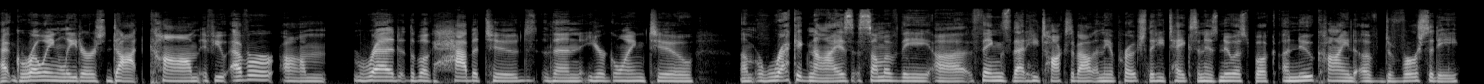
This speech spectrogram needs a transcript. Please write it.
at growingleaders.com. If you ever um, read the book Habitudes, then you're going to um, recognize some of the uh, things that he talks about and the approach that he takes in his newest book, A New Kind of Diversity.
